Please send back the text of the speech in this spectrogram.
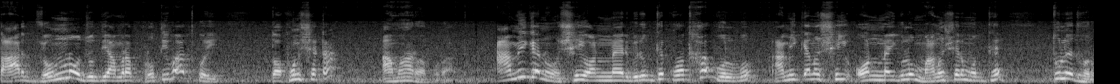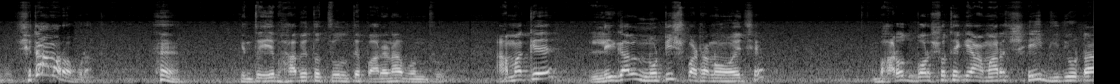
তার জন্য যদি আমরা প্রতিবাদ করি, তখন সেটা আমার অপরাধ। আমি কেন সেই অন্যায়ের বিরুদ্ধে কথা বলব? আমি কেন সেই অন্যায়গুলো মানুষের মধ্যে তুলে ধরবো? সেটা আমার অপরাধ। হ্যাঁ কিন্তু এভাবে তো চলতে পারে না বন্ধু। আমাকে লিগ্যাল নোটিশ পাঠানো হয়েছে। ভারতবর্ষ থেকে আমার সেই ভিডিওটা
